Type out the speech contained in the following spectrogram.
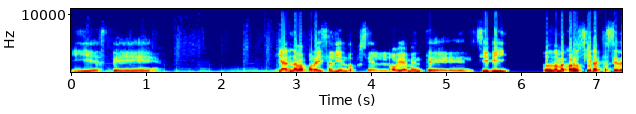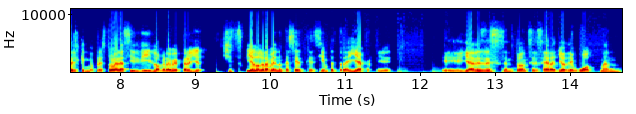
y este ya andaba por ahí saliendo, pues el, obviamente el CD. No, me acuerdo si era cassette el que me prestó, era CD, lo grabé, pero yo, chistes que yo lo grabé en un cassette que siempre traía, porque eh, ya desde ese entonces era yo de Walkman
